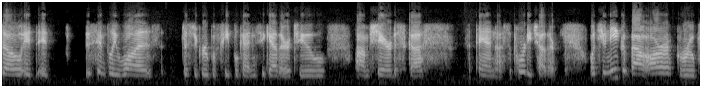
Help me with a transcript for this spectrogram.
So it, it simply was just a group of people getting together to um, share, discuss, and uh, support each other. What's unique about our groups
